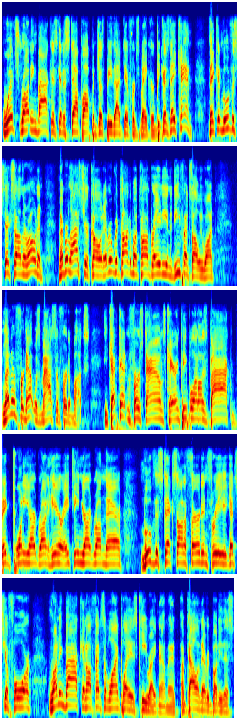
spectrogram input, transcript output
which running back is going to step up and just be that difference maker because they can. They can move the sticks on their own. And remember last year, Cohen, everyone could talk about Tom Brady and the defense all we want. Leonard Fournette was massive for the Bucks. He kept getting first downs, carrying people on his back, big 20-yard run here, 18-yard run there, move the sticks on a third and three, he gets you four. Running back and offensive line play is key right now, man. I'm telling everybody this.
